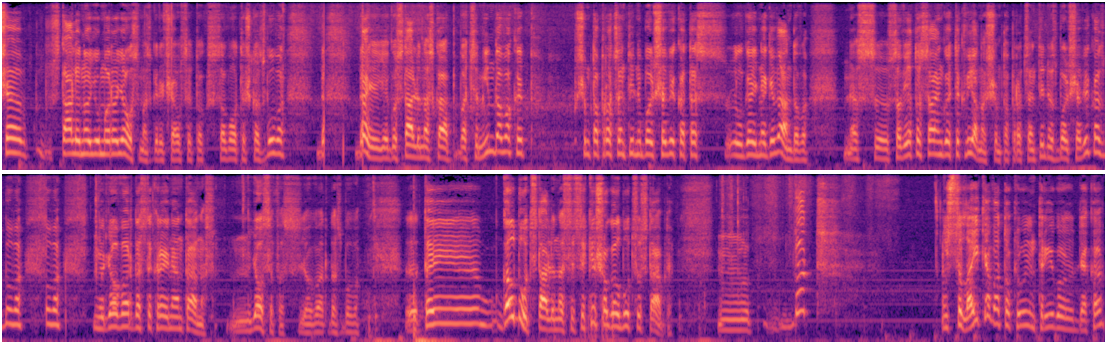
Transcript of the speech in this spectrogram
čia Stalino humoro jausmas greičiausiai toks savotiškas buvo. Be, be jeigu Stalinas ką atsimindavo kaip šimtaprocentinį bolševiką, tas ilgai negyvendavo, nes Sovietų sąjungoje tik vienas šimtaprocentinis bolševikas buvo, buvo, jo vardas tikrai ne Antanas, Josifas jo vardas buvo. Tai galbūt Stalinas įsikišo, galbūt sustabdė. Bet išsilaikė va tokių intrigų dėka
